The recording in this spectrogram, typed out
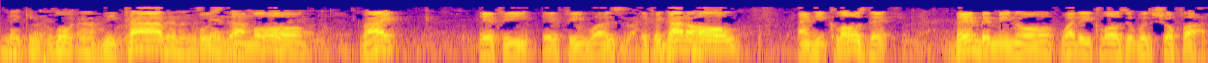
making it long. Uh. I Nikav didn't understand right? If he if he was if it got a hole and he closed it, ben bemino, whether he closed it with shofar,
